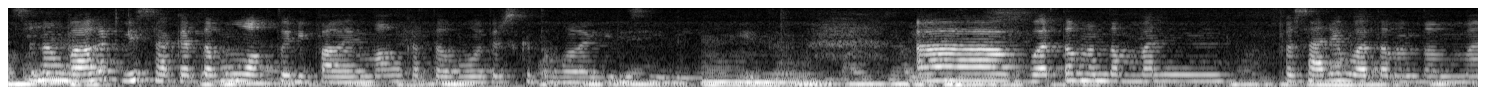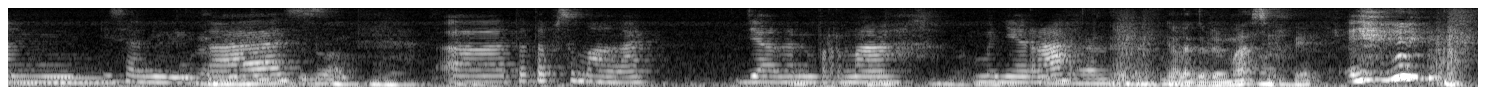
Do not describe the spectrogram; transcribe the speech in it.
senang banget bisa ketemu waktu di Palembang ketemu terus ketemu lagi di sini gitu. Eh, buat teman-teman pesannya buat teman-teman disabilitas eh, tetap semangat. Jangan pernah menyerah. Kalau gede masif ya?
